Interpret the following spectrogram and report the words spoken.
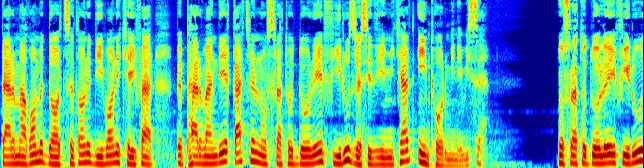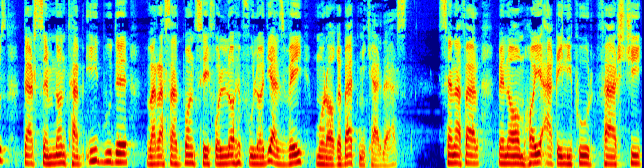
در مقام دادستان دیوان کیفر به پرونده قتل نصرت و دوله فیروز رسیدگی می‌کرد اینطور می نویسه. نصرت دوله فیروز در سمنان تبعید بوده و رصدبان سیف الله فولادی از وی مراقبت می کرده است. سه نفر به نامهای عقیلیپور، فرشچی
